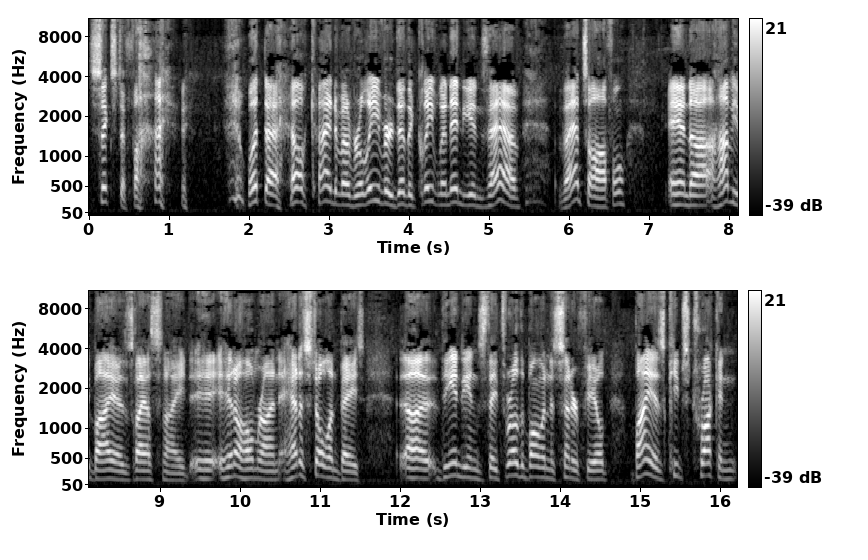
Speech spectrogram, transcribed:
six to five. what the hell kind of a reliever do the Cleveland Indians have? That's awful. And uh, Javy Baez last night hit a home run, had a stolen base. Uh, the Indians, they throw the ball into center field. Baez keeps trucking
